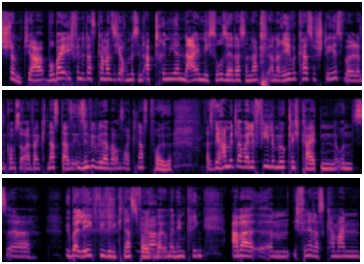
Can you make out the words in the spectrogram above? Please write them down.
stimmt, ja. Wobei ich finde, das kann man sich auch ein bisschen abtrainieren. Nein, nicht so sehr, dass du nackt an der Rewe-Kasse stehst, weil dann kommst du einfach in den Knast. Da sind wir wieder bei unserer Knastfolge. Also wir haben mittlerweile viele Möglichkeiten uns äh, überlegt, wie wir die Knastfolge Ja. mal irgendwann hinkriegen. Aber ähm, ich finde, das kann man,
